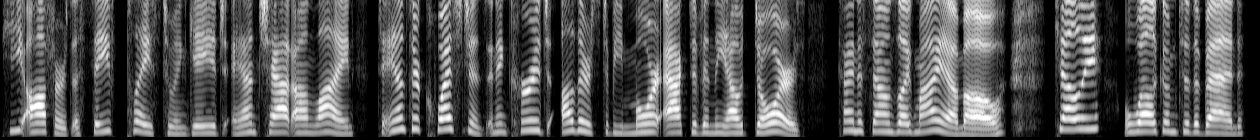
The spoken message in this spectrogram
He offers a safe place to engage and chat online to answer questions and encourage others to be more active in the outdoors. Kind of sounds like my MO. Kelly, welcome to the Bend.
